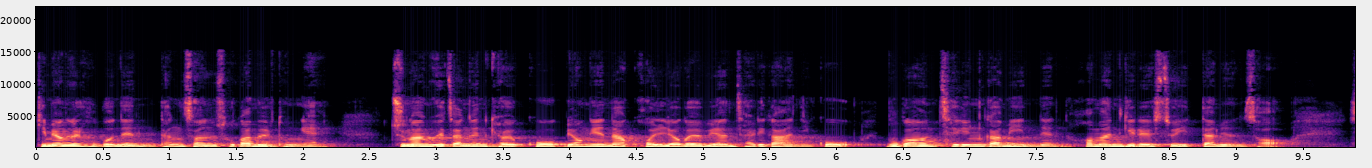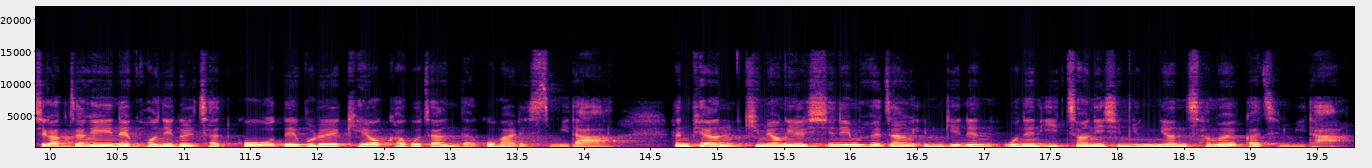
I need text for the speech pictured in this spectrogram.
김영일 후보는 당선 소감을 통해 중앙회장은 결코 명예나 권력을 위한 자리가 아니고 무거운 책임감이 있는 험한 길일 수 있다면서 시각장애인의 권익을 찾고 내부를 개혁하고자 한다고 말했습니다. 한편 김영일 신임 회장 임기는 오는 2026년 3월까지입니다.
